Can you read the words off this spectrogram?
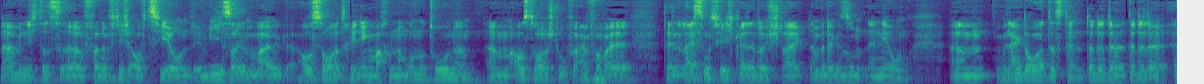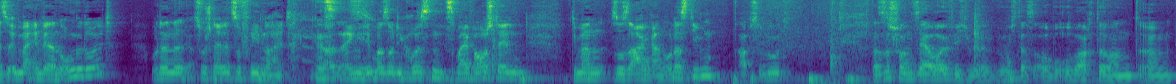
na, wenn ich das äh, vernünftig aufziehe und wie soll mal Ausdauertraining machen, eine monotone ähm, Ausdauerstufe, einfach weil deine Leistungsfähigkeit dadurch steigt, na, mit der gesunden Ernährung. Ähm, wie lange dauert das denn? Also immer entweder eine Ungeduld oder eine ja. zu schnelle Zufriedenheit. Das ja, ist eigentlich immer so die größten zwei Baustellen, die man so sagen kann, oder Steven? Absolut das ist schon sehr häufig, wo ich das auch beobachte. Und ähm,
